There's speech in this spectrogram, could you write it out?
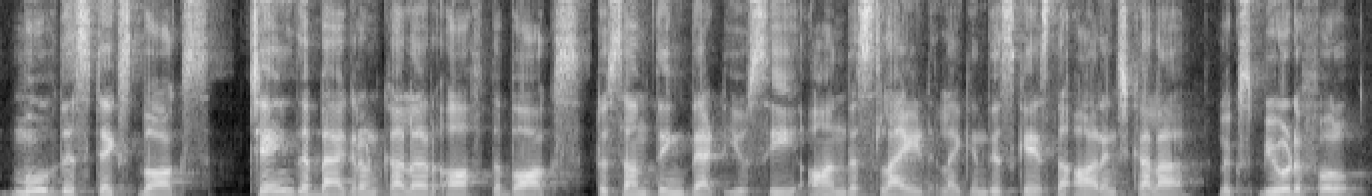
move this text box, change the background color of the box to something that you see on the slide, like in this case, the orange color. Looks beautiful.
